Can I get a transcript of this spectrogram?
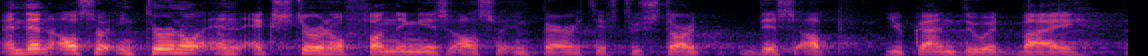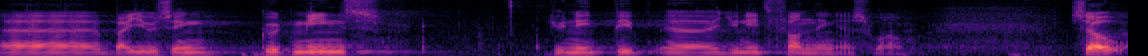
And then also internal and external funding is also imperative. To start this up, you can't do it by, uh, by using good means. you need, uh, you need funding as well. So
